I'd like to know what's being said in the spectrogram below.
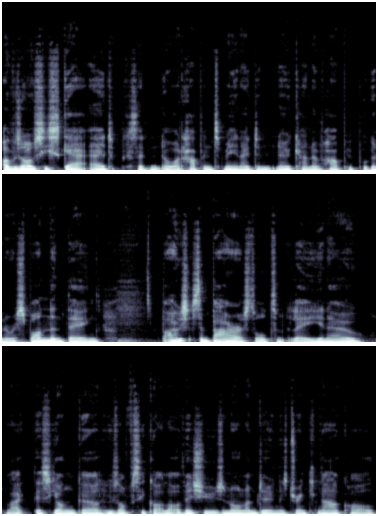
i was obviously scared because i didn't know what happened to me and i didn't know kind of how people were going to respond and things but i was just embarrassed ultimately you know like this young girl who's obviously got a lot of issues and all i'm doing is drinking alcohol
